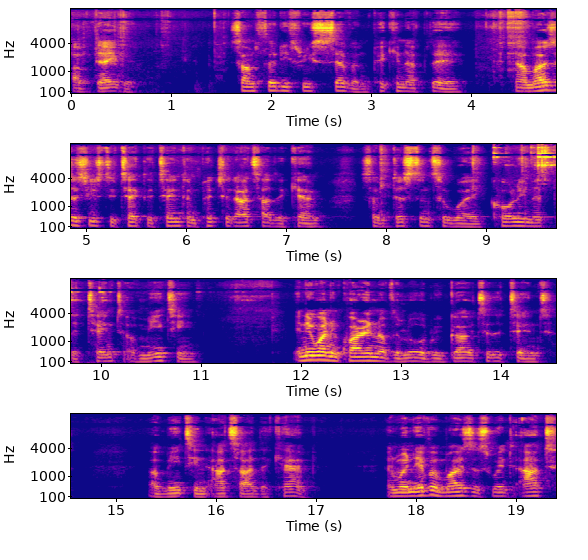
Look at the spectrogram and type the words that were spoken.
of David. Psalm 33 7, picking up there. Now Moses used to take the tent and pitch it outside the camp, some distance away, calling it the tent of meeting. Anyone inquiring of the Lord would go to the tent of meeting outside the camp. And whenever Moses went out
